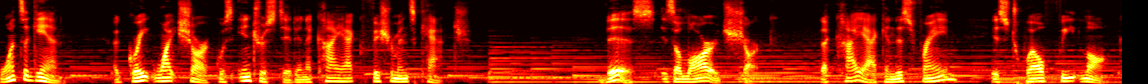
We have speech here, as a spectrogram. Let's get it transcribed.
Once again, a great white shark was interested in a kayak fisherman's catch. This is a large shark. The kayak in this frame is 12 feet long,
